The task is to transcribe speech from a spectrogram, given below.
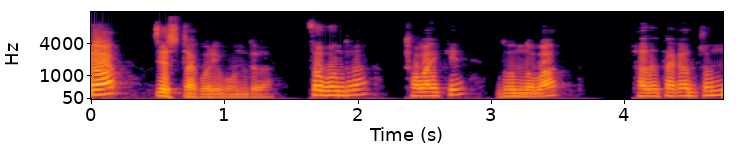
দেওয়ার চেষ্টা করি বন্ধুরা। সো বন্ধুরা, সবাইকে ধন্যবাদ। সাথে থাকার জন্য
